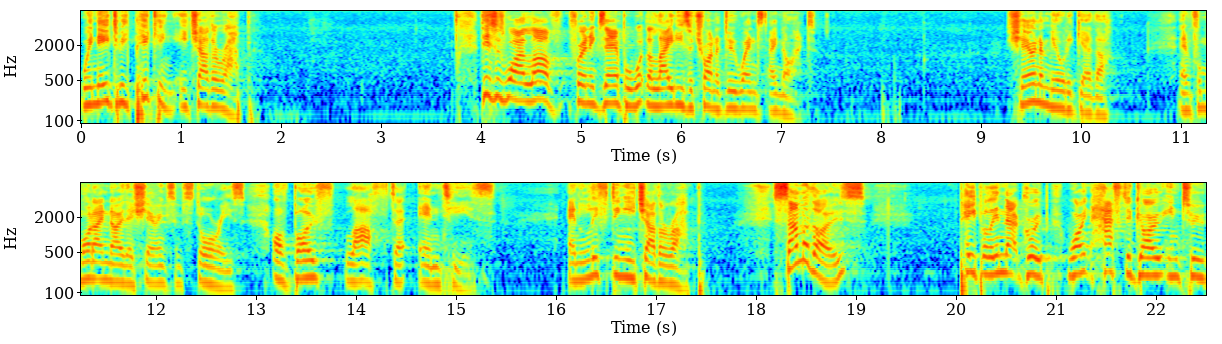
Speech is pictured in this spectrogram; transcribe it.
We need to be picking each other up. This is why I love, for an example, what the ladies are trying to do Wednesday night. Sharing a meal together, and from what I know, they're sharing some stories of both laughter and tears and lifting each other up. Some of those people in that group won't have to go into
